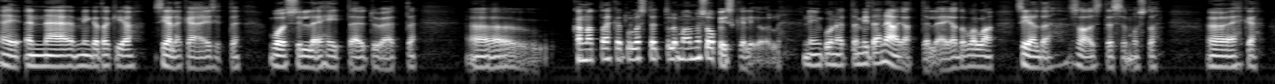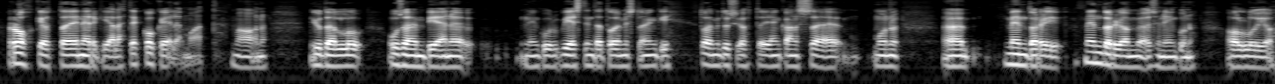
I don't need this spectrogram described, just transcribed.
ei, en näe, minkä takia sielläkään ei sitten voisi sille heittäytyä, että kannattaa ehkä tulla sitten tulemaan myös opiskelijoille, niin kuin, että mitä ne ajattelee, ja tavallaan sieltä saa sitten semmoista ö, ehkä rohkeutta ja energiaa lähteä kokeilemaan. Että mä oon jutellut useimpien niin kuin viestintätoimistojenkin toimitusjohtajien kanssa, ja mun ö, mentori, mentori on myös niin kuin ollut jo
